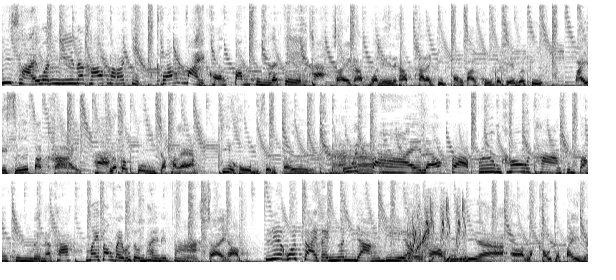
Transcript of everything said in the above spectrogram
ที่ฉายวันนี้นะคะ ภารกิจครั้งใหม่ของปังคุงและเจมส์ค่ะ ใช่ครับ วันนี้นะครับภารกิจของปังคุงกับเจมส์ก็คือ ไปซื้อตาข่าย ค่ะ แล้วก็กรงจับแมลงที่โฮมเซ็นเตอร์นะอุ้ยตายแล้วปราบปลื้มเข้าทางคุณปังคุงเลยนะคะ ไม่ต้องไปผจญภัยในป่า ใช่ครับ เรียกว่าจ่ายแต่เงินอย่างเดียว คราวนี้เนี่ยเอ่อเขาจะไปใน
